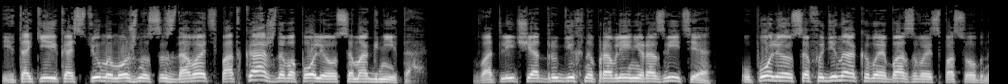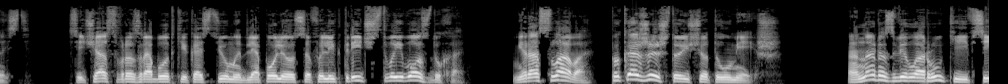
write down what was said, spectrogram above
И такие костюмы можно создавать под каждого полиоса магнита. В отличие от других направлений развития, у полиосов одинаковая базовая способность. Сейчас в разработке костюмы для полиосов электричества и воздуха. Мирослава, покажи, что еще ты умеешь. Она развела руки, и все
